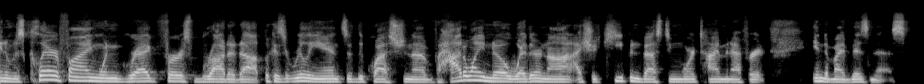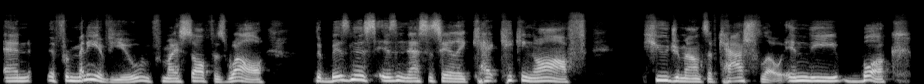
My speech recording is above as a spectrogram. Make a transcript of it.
And it was clarifying when Greg first brought it up because it really answered the question of how do I know whether or not I should keep investing more time and effort into my business? And for many of you, and for myself as well, the business isn't necessarily kicking off huge amounts of cash flow. In the book,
